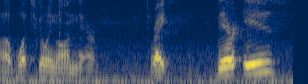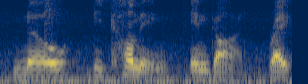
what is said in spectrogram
uh, what's going on there, right? There is no becoming in God, right?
